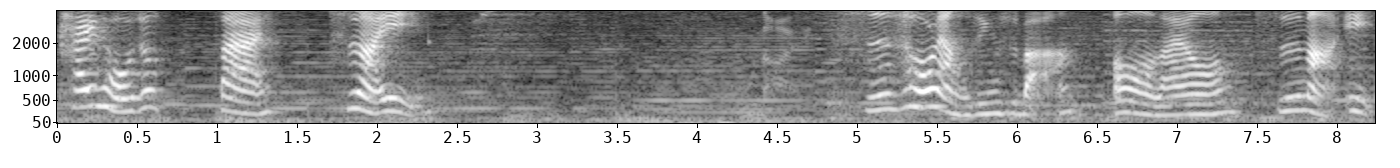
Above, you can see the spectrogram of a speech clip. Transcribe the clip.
开头就在司马懿十抽两金是吧？哦，来哦，司马懿，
